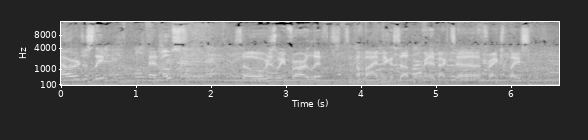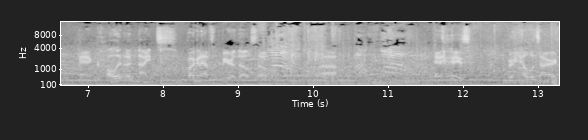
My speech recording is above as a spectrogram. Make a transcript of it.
Hours of sleep at most. So we're just waiting for our Lyft to come by and pick us up, and we're gonna head back to Frank's place and call it a night. Probably gonna have some beer though, so. Uh, anyways, we're hella tired.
